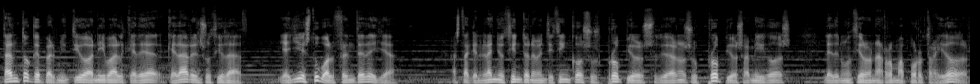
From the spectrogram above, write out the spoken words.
Tanto que permitió a Aníbal quedar en su ciudad, y allí estuvo al frente de ella, hasta que en el año 195 sus propios ciudadanos, sus propios amigos, le denunciaron a Roma por traidor.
